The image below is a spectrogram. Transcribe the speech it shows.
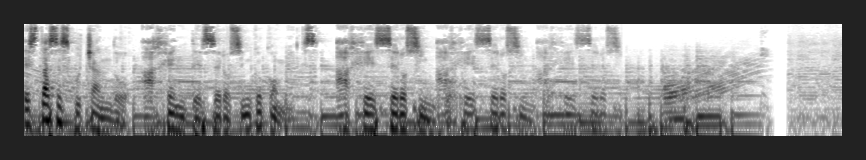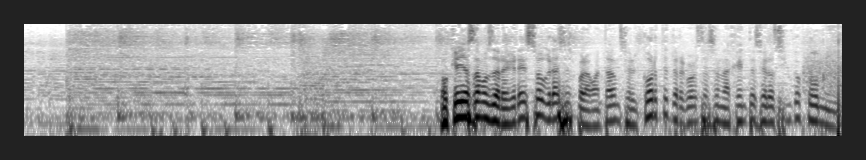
Estás escuchando Agente 05 Comics, AG05, AG05, AG05. Ok, ya estamos de regreso. Gracias por aguantarnos el corte. Te recuerdo estás en Agente 05 Comics.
